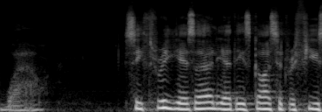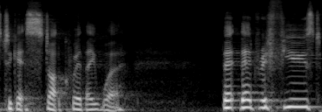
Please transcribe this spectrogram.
wow. See, three years earlier, these guys had refused to get stuck where they were. They'd refused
